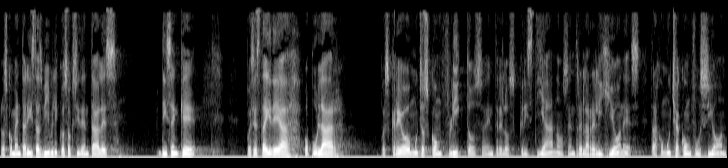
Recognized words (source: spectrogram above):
Los comentaristas bíblicos occidentales dicen que pues esta idea popular pues creó muchos conflictos entre los cristianos, entre las religiones, trajo mucha confusión.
